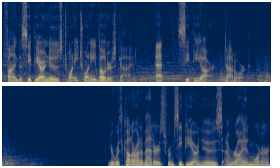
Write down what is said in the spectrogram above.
Find the CPR News 2020 Voter's Guide at CPR.org. You're with Colorado Matters from CPR News. I'm Ryan Warner.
